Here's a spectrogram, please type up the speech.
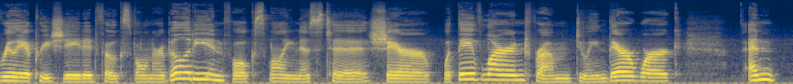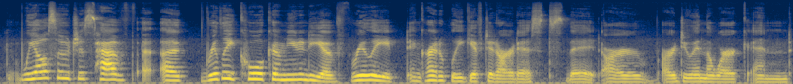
really appreciated folks' vulnerability and folks' willingness to share what they've learned from doing their work. And we also just have a really cool community of really incredibly gifted artists that are are doing the work and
